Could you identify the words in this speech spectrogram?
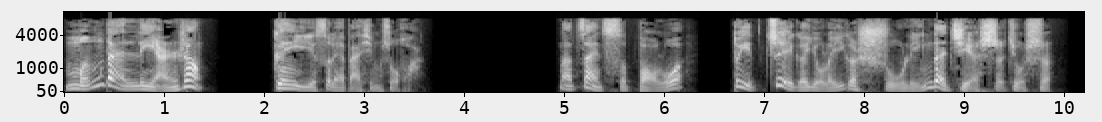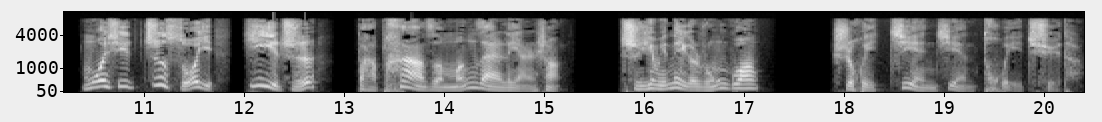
蒙在脸上，跟以色列百姓说话。那在此，保罗对这个有了一个属灵的解释，就是摩西之所以一直把帕子蒙在脸上，是因为那个荣光是会渐渐褪去的。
